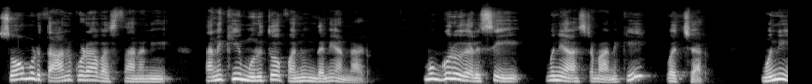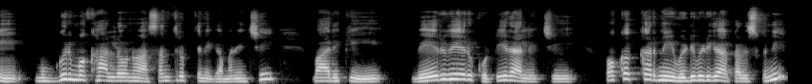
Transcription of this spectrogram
సోముడు తాను కూడా వస్తానని తనకి మునితో పని ఉందని అన్నాడు. ముగ్గురు కలిసి ముని ఆశ్రమానికి వచ్చారు. ముని ముగ్గురి ముఖాల్లోనూ అసంతృప్తిని గమనించి వారికి వేరువేరు కుటీరాలిచ్చి ఒక్కొక్కరిని విడివిడిగా కలుసుకుని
